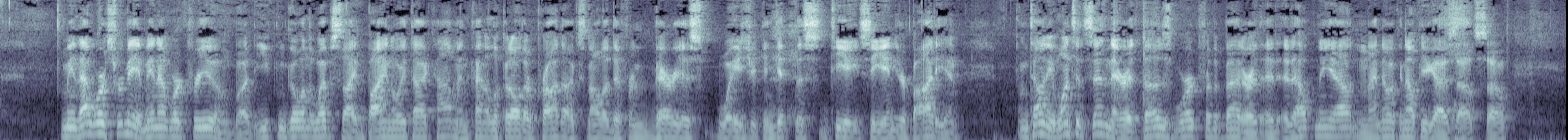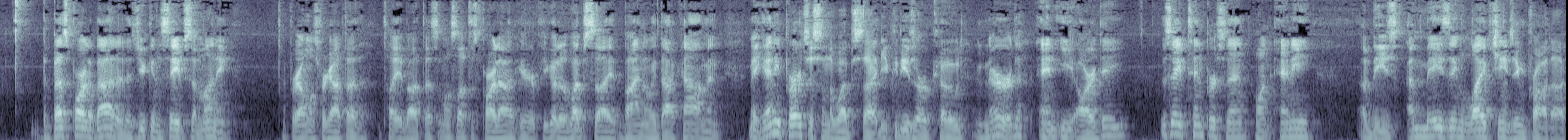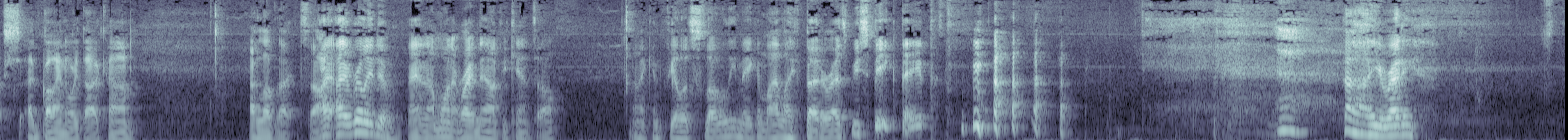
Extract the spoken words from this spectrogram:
I mean, that works for me. It may not work for you, but you can go on the website binoid.com and kind of look at all their products and all the different various ways you can get this THC in your body. And I'm telling you, once it's in there, it does work for the better. It, it, it helped me out, and I know it can help you guys out. So, the best part about it is you can save some money. I almost forgot to tell you about this. I almost left this part out here. If you go to the website, binoid.com, and make any purchase on the website, you could use our code NERD, N-E-R-D, to save 10% on any of these amazing, life-changing products at binoid.com. I love that. So I, I really do. And I'm on it right now, if you can't tell. And I can feel it slowly making my life better as we speak, babe. Ah, you ready?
